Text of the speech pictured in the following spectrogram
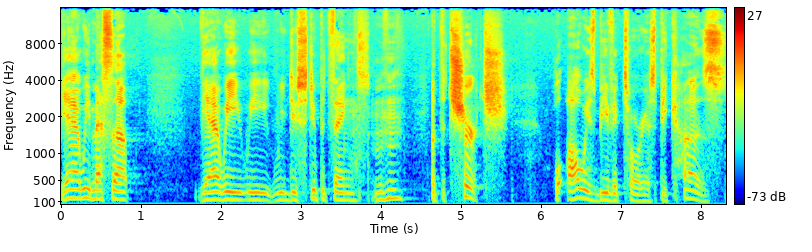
Yeah, we mess up. Yeah, we, we, we do stupid things. Mm-hmm. But the church will always be victorious because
